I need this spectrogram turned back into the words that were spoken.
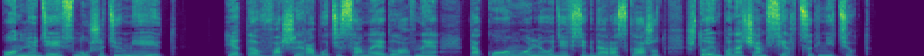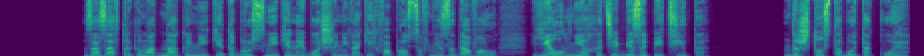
он людей слушать умеет. Это в вашей работе самое главное. Такому люди всегда расскажут, что им по ночам сердце гнетет. За завтраком, однако, Никита Брусникиной больше никаких вопросов не задавал. Ел нехотя, без аппетита. «Да что с тобой такое?»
